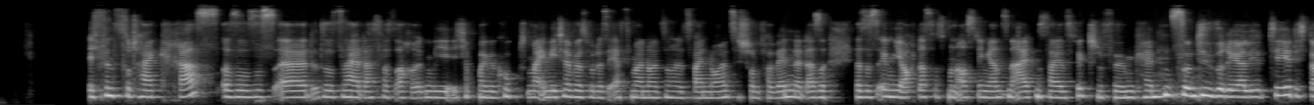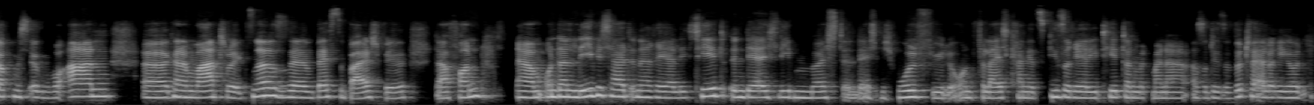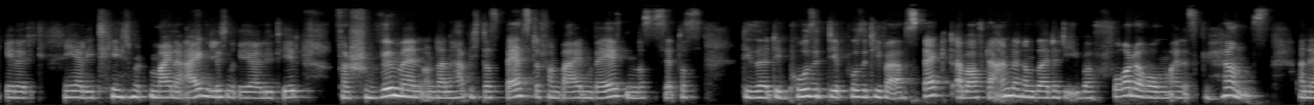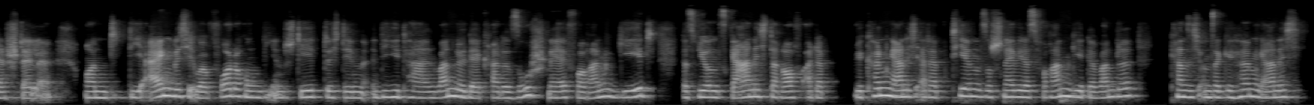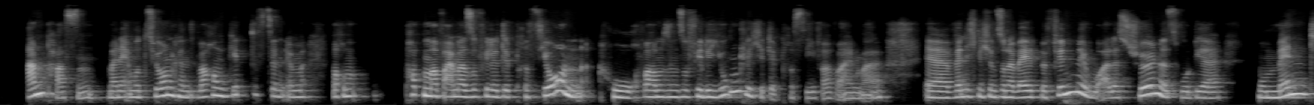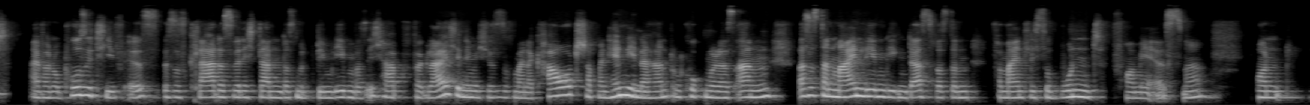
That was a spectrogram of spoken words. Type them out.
ich finde es total krass. Also es ist, äh, das ist halt das, was auch irgendwie, ich habe mal geguckt, My Metaverse wurde das erste Mal 1992 schon verwendet. Also das ist irgendwie auch das, was man aus den ganzen alten Science-Fiction-Filmen kennt, so diese Realität. Ich docke mich irgendwo an, äh, keine Matrix, ne? Das ist ja das beste Beispiel davon. Ähm, und dann lebe ich halt in der Realität, in der ich leben möchte, in der ich mich wohlfühle. Und vielleicht kann jetzt diese Realität dann mit meiner, also diese virtuelle Realität mit meiner eigentlichen Realität verschwimmen. Und dann habe ich das Beste von beiden Welten. Das ist ja das, dieser die positive, positive Aspekt, aber auf der anderen Seite die Überforderung meines Gehirns an der Stelle. Und die eigentliche Überforderung, die entsteht durch den digitalen Wandel, der gerade so schnell vorangeht, dass wir uns gar nicht darauf adaptieren wir können gar nicht adaptieren, so schnell wie das vorangeht. Der Wandel kann sich unser Gehirn gar nicht anpassen. Meine Emotionen können, warum gibt es denn immer, warum poppen auf einmal so viele Depressionen hoch? Warum sind so viele Jugendliche depressiv auf einmal? Äh, wenn ich mich in so einer Welt befinde, wo alles schön ist, wo der Moment einfach nur positiv ist, ist es klar, dass wenn ich dann das mit dem Leben, was ich habe, vergleiche, nämlich ist es auf meiner Couch, habe mein Handy in der Hand und gucke mir das an, was ist dann mein Leben gegen das, was dann vermeintlich so bunt vor mir ist. Ne? Und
